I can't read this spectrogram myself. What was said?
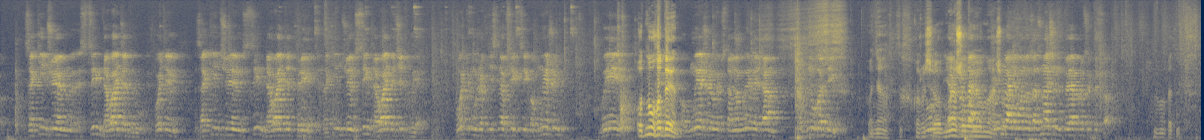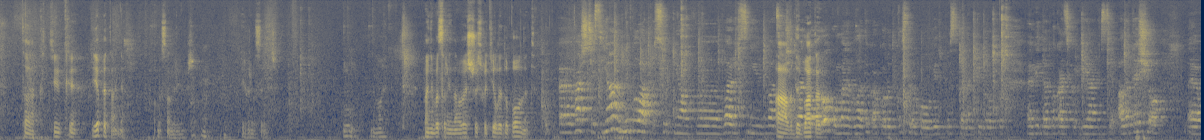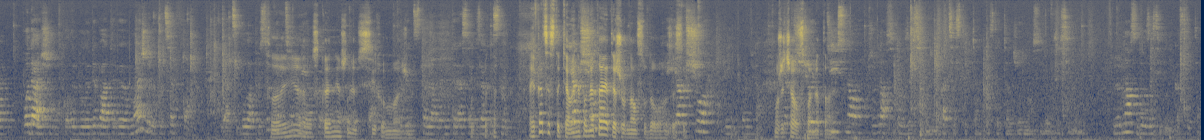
закінчуємо з цим, давайте друге. Потім закінчуємо з цим, давайте третє. Закінчуємо з цим, давайте четверте. Потім уже після всіх цих обмежень ви Одну годину. обмежили, встановили там одну годину. Понятно. Коротше, Ну, якщо обмежував і так В обмежував. журналі воно зазначено, то я про це писав. Нема питань. Так, тільки є питання, Олександр Юрійович? Ігор Васильович? Ні. Немає. Пані Басарина, ви щось хотіли доповнити? Е, Ваш честь, я не була присутня в е, вересні А, 24 року. У мене була така короткострокова відпустка на півроку е, від адвокатської діяльності. Але те, що в подальшому, коли були дебати, ви обмежили, то це факт. Я це була присутня. Та я, звісно, всіх обмежую. Представляла інтереси як захисник. А яка це стаття? Ви не Якщо- пам'ятаєте журнал судового засідання? Якщо ні, не пам'ятаю. Може, Чаус Якщо пам'ятає. Дійсно, журнал судового засідання. Яка це стаття? Яка стаття журнал судового засідання? Журнал судового засідання, яка стаття?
